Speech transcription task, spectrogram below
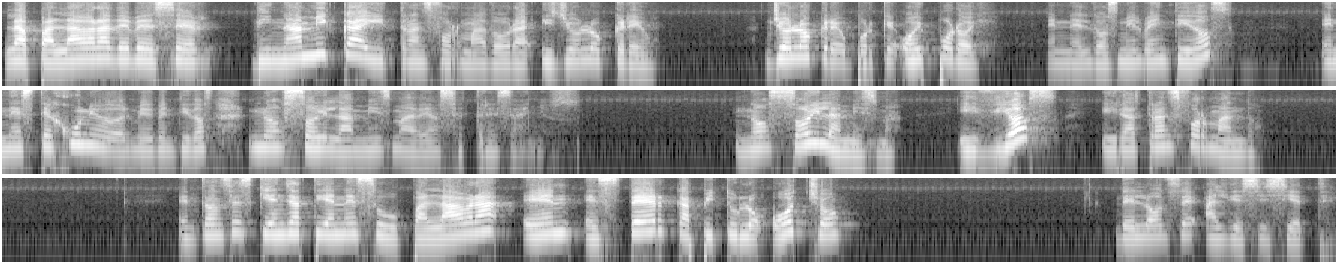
la palabra debe ser dinámica y transformadora, y yo lo creo. Yo lo creo porque hoy por hoy, en el 2022, en este junio de 2022, no soy la misma de hace tres años. No soy la misma. Y Dios irá transformando entonces, ¿quién ya tiene su palabra en Esther capítulo 8, del 11 al 17?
